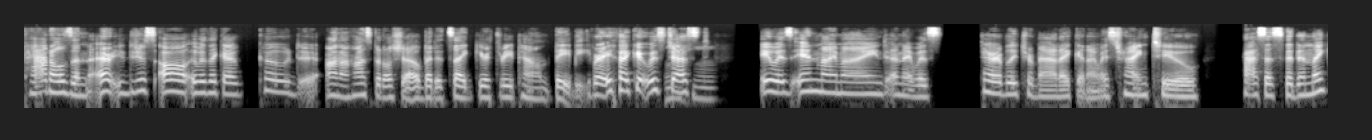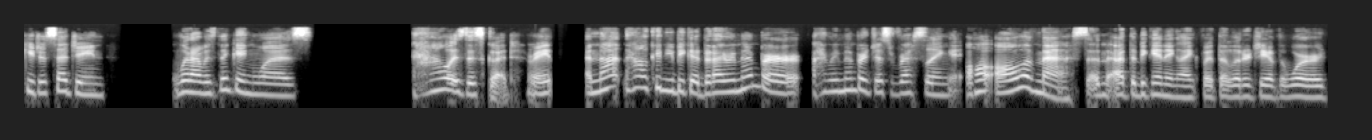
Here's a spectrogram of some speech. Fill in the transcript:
paddles and er, just all, it was like a code uh, on a hospital show, but it's like your three pound baby, right? Like it was just, mm-hmm. it was in my mind and it was terribly traumatic. And I was trying to process it. And like you just said, Jane, what I was thinking was, how is this good? Right and not how can you be good? But i remember i remember just wrestling all, all of mass and at the beginning like with the liturgy of the word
